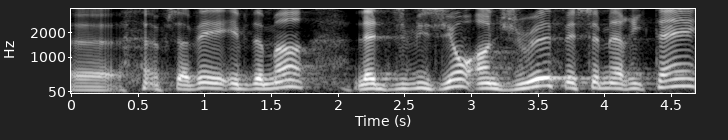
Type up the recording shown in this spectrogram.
Euh, vous savez, évidemment, la division entre juifs et samaritains,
